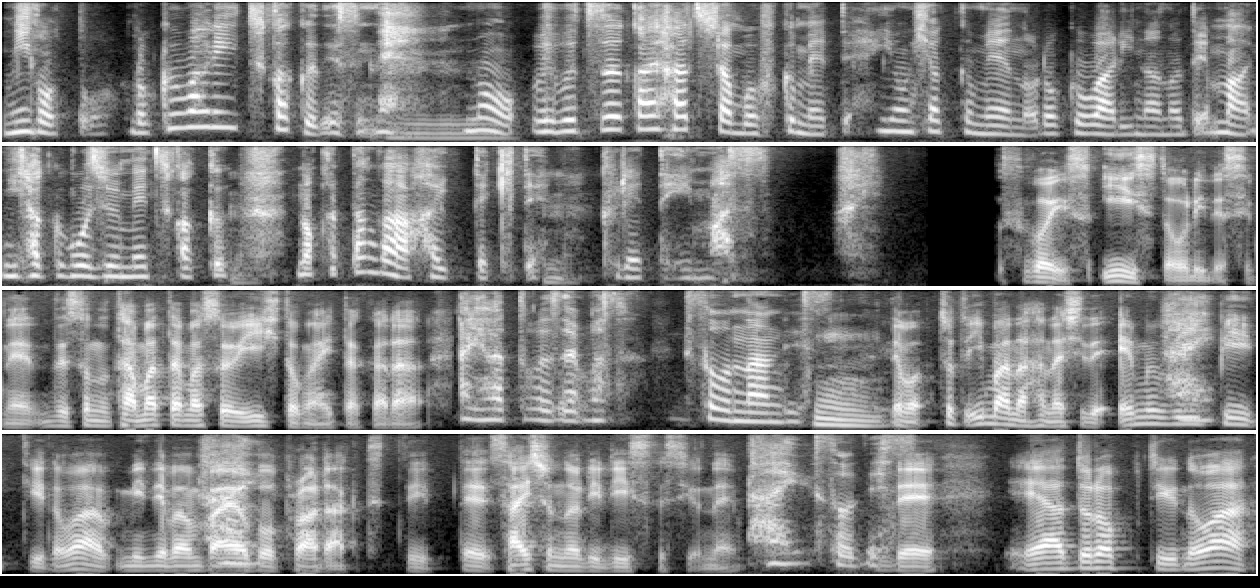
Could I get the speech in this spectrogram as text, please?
見事、6割近くですね、うんの Web2 開発者も含めて400名の6割なので、まあ250名近くの方が入ってきてくれています。はい。すごいいいストーリーですよね。で、そのたまたまそういういい人がいたから、ありがとうございます。そうなんです。うんでもちょっと今の話で MVP っていうのは Minimum Viable Product って言って最初のリリースですよね。はい、そうです。で、エアドロップっていうのは、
